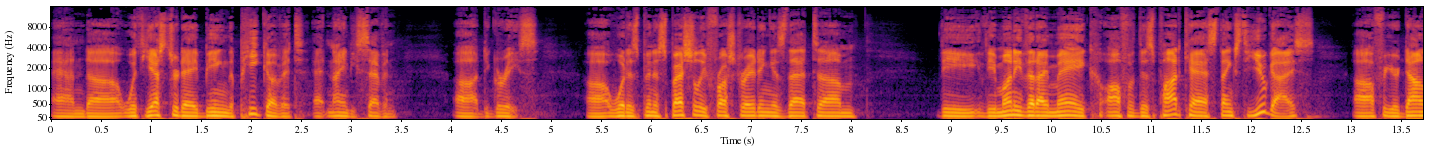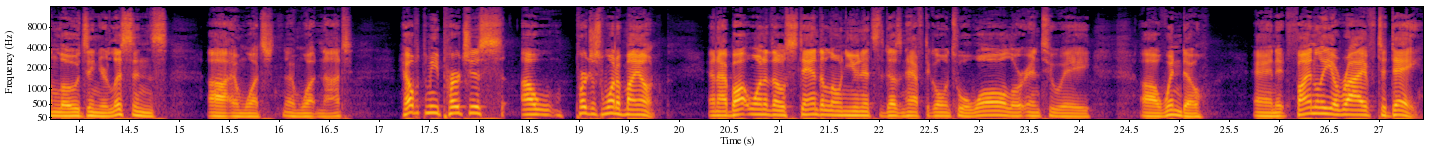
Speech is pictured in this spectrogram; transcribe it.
And uh, with yesterday being the peak of it at 97 uh, degrees. Uh, what has been especially frustrating is that um, the the money that I make off of this podcast, thanks to you guys uh, for your downloads and your listens uh, and what's and whatnot, helped me purchase uh, purchase one of my own. And I bought one of those standalone units that doesn't have to go into a wall or into a uh, window. And it finally arrived today,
